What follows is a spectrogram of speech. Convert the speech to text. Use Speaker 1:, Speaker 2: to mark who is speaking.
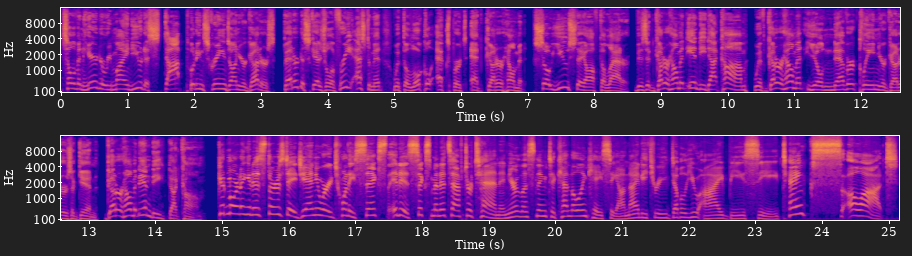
Speaker 1: Matt Sullivan here to remind you to stop putting screens on your gutters. Better to schedule a free estimate with the local experts at Gutter Helmet so you stay off the ladder. Visit gutterhelmetindy.com. With Gutter Helmet, you'll never clean your gutters again. Gutterhelmetindy.com.
Speaker 2: Good morning. It is Thursday, January 26th. It is six minutes after 10, and you're listening to Kendall and Casey on 93 WIBC. Tanks a lot.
